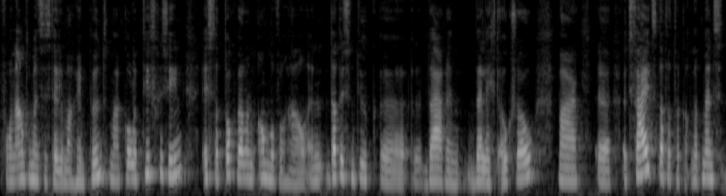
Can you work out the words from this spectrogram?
voor een aantal mensen is het helemaal geen punt, maar collectief gezien is dat toch wel een ander verhaal. En dat is natuurlijk daarin wellicht ook zo. Maar het feit dat, dat, mensen,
